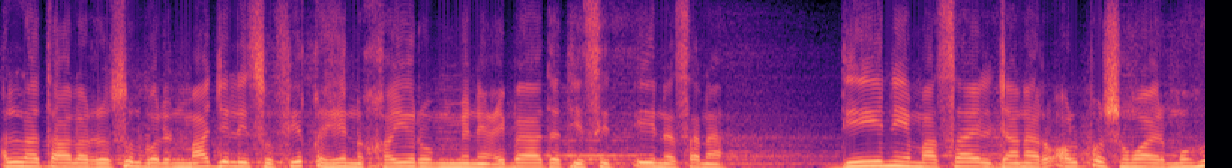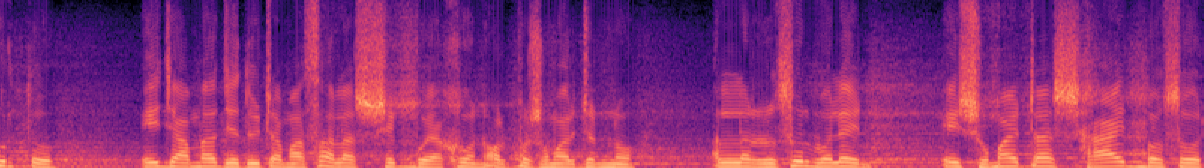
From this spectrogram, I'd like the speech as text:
আল্লাহ তাআলা রসুল বলেন মাজলি সুফিকহীন খয়রুমিন ইবাদতি সিদ্দিন আসানা দিনই মাসাইল জানার অল্প সময়ের মুহূর্ত। এই যে আমরা যে দুইটা মাসালা শিখব এখন অল্প সময়ের জন্য, আল্লাহর রসুল বলেন, এই সময়টা ষাট বছর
